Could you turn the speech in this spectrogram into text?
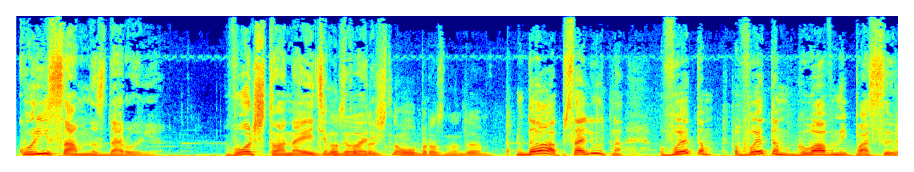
Кури сам на здоровье. Вот что она этим Достаточно говорит. Достаточно образно, да. Да, абсолютно. В этом, в этом главный посыл.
